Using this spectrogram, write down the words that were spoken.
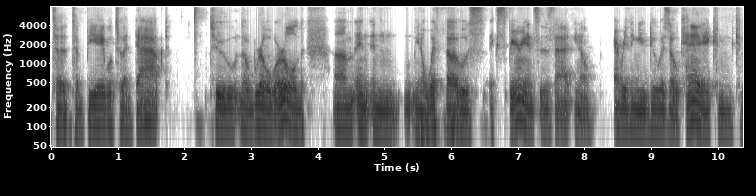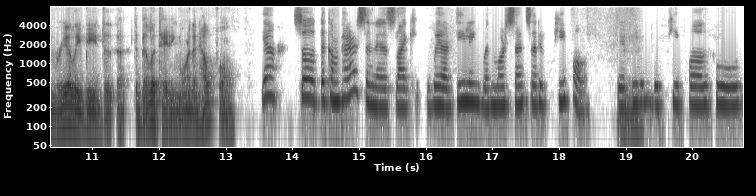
to to be able to adapt to the real world um, and, and you know with those experiences that you know everything you do is okay can can really be de- uh, debilitating more than helpful yeah so the comparison is like we are dealing with more sensitive people we're mm. dealing with people who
